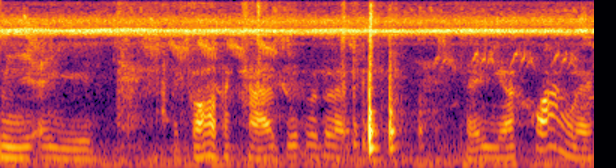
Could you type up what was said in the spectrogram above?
มีไอ้กอตะขายติดมาด้วยใส่เหยื่อคว้างเลย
